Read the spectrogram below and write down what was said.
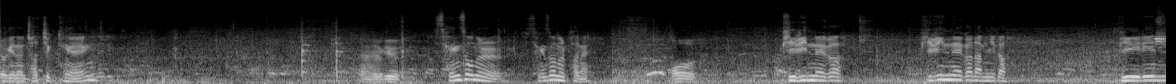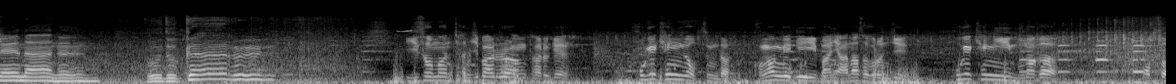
여기는 좌측 통행. 야 여기 생선을 생선을 파네. 어 비린내가 비린내가 납니다. 비린내 나는 우두가를 이 섬은 잔지바르랑 다르게 호객행위가 없습니다. 관광객이 많이 안 와서 그런지 호객행위 문화가 없어.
